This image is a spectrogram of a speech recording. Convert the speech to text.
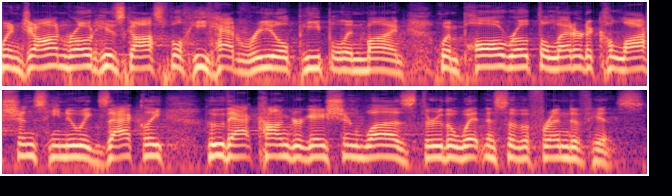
When John wrote his gospel, he had real people in mind. When Paul wrote the letter to Colossians, he knew exactly who that congregation was through the witness of a friend of his.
